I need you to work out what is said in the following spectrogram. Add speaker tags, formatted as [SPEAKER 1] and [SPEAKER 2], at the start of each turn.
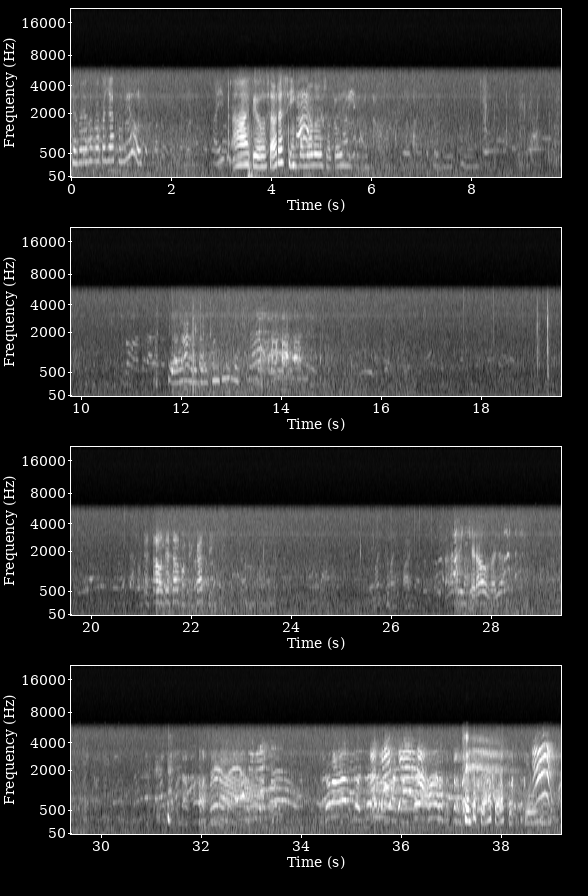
[SPEAKER 1] ¿Qué son esos focos ya escondidos? Ahí
[SPEAKER 2] Ay, Dios, ahora sí.
[SPEAKER 3] ¿Dónde está el contrincante? Están atrincherados allá.
[SPEAKER 2] Siento que van a quedar aquí. Dios mío.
